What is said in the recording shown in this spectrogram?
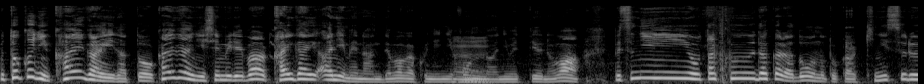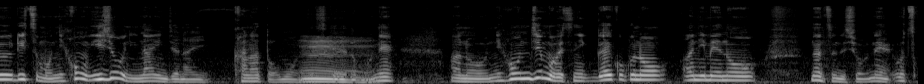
え特に海外だと海外にしてみれば海外アニメなんで我が国日本のアニメっていうのは、別にオタクだからどうのとか気にする率も日本以上にないんじゃないかなと思うんですけれどもね、あの日本人も別に外国のアニメのなんつうんでしょうねおつ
